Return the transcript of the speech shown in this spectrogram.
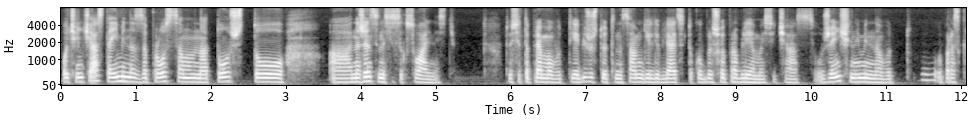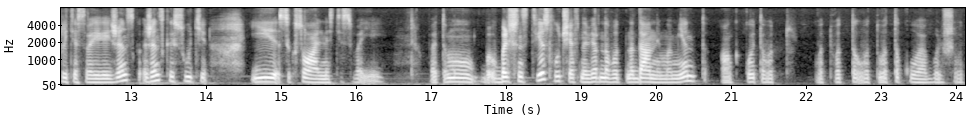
очень часто именно с запросом на то, что а, на женственность и сексуальность. То есть это прямо вот я вижу, что это на самом деле является такой большой проблемой сейчас у женщин именно вот раскрытие своей женской, женской сути и сексуальности своей. Поэтому в большинстве случаев, наверное, вот на данный момент а, какой-то вот вот, вот, вот, вот такое больше. Вот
